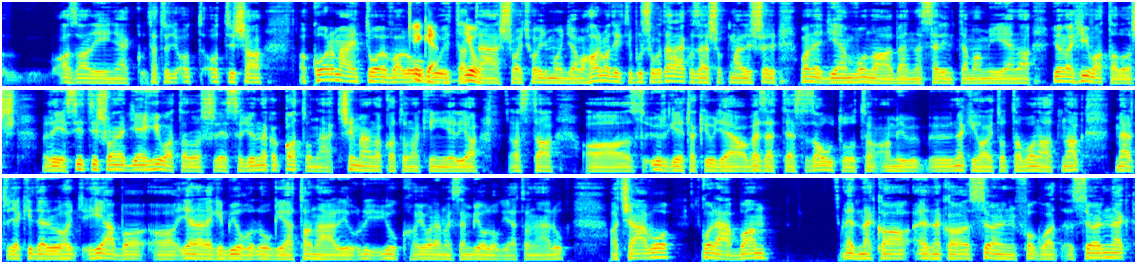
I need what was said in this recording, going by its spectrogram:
az a lényeg, tehát hogy ott, ott is a, a kormánytól való Igen, bújtatás, vagy hogy mondjam, a harmadik típusú találkozásoknál is van egy ilyen vonal benne szerintem, ami ilyen a, jön a hivatalos rész. Itt is van egy ilyen hivatalos rész, hogy jönnek a katonák, simán a katona kinyírja azt a, az ürgét, aki ugye a vezette ezt az autót, ami neki hajtott a vonatnak, mert ugye kiderül, hogy hiába a jelenlegi biológia tanárjuk, ha jól emlékszem, biológia tanáruk, a csávó, korábban ennek a, ennek a szörny fogva, szörnynek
